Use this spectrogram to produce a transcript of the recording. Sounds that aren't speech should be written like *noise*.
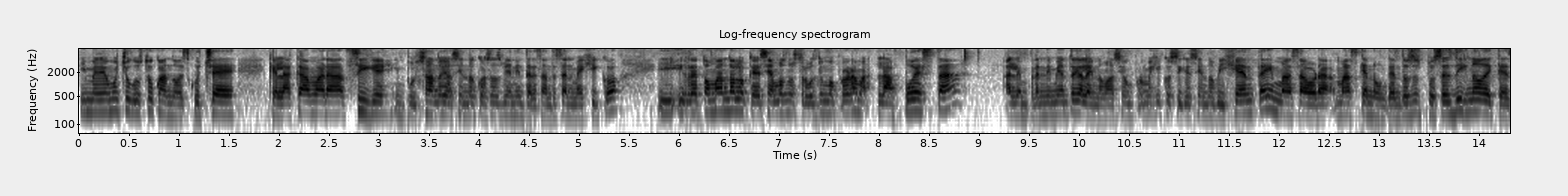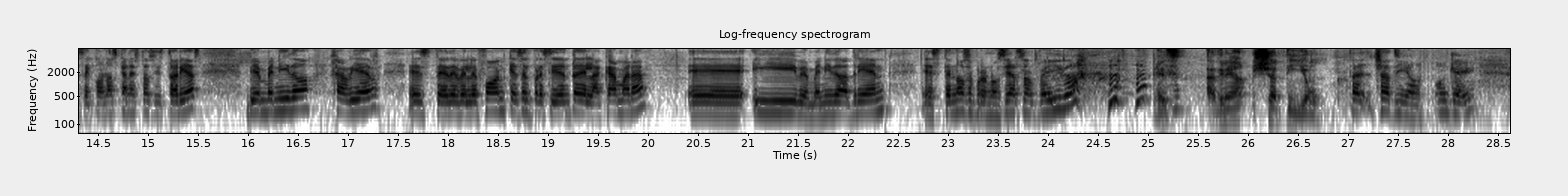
Y me dio mucho gusto cuando escuché que la Cámara sigue impulsando y haciendo cosas bien interesantes en México. Y, y retomando lo que decíamos en nuestro último programa, la apuesta al emprendimiento y a la innovación por México sigue siendo vigente y más ahora, más que nunca. Entonces, pues es digno de que se conozcan estas historias. Bienvenido, Javier, este, de Belefón, que es el presidente de la Cámara. Eh, y bienvenido, Adrián. Este, no sé pronunciar su apellido. Es Adrien Chatillon. *laughs* Chatillon, ok.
